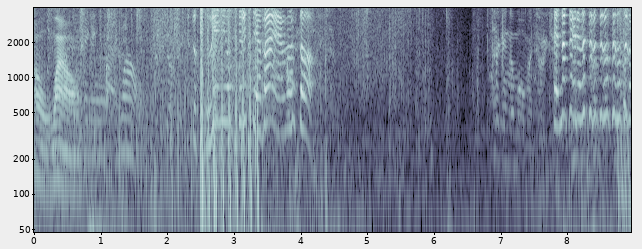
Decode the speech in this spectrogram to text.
あ、わお。おわちょっと上に乗ってる人やばいあの人.えなんかいる後ろ後ろ後ろ後ろ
